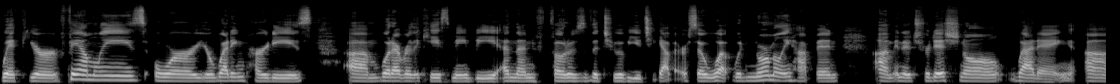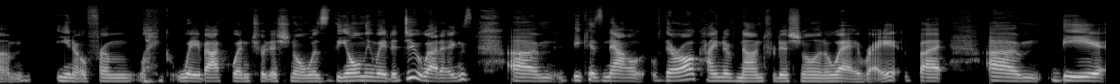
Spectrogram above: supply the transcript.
with your families or your wedding parties, um, whatever the case may be, and then photos of the two of you together. So what would normally happen um, in a traditional wedding, um, you know, from like way back when traditional was the only way to do weddings, um, because now they're all kind of non-traditional in a way, right? But um, the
